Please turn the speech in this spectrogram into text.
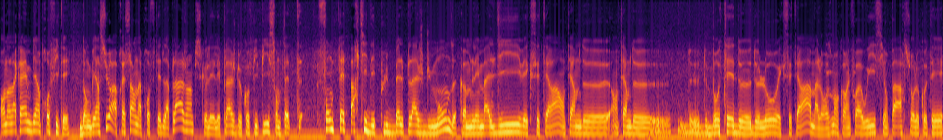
on en a quand même bien profité. Donc bien sûr, après ça, on a profité de la plage, hein, puisque les, plages de Koh sont peut-être font peut-être partie des plus belles plages du monde, comme les Maldives, etc., en termes de, en termes de, de, beauté de, de l'eau, etc. Malheureusement, encore une fois, oui, si on part sur le côté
